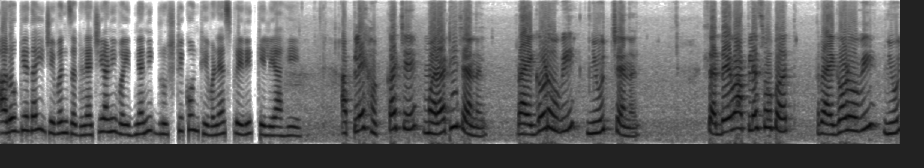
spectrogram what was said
आरोग्यदायी जीवन जगण्याची आणि वैज्ञानिक दृष्टिकोन ठेवण्यास प्रेरित केले आहे. आपले हक्काचे मराठी चॅनल रायगड ओवी न्यूज चॅनल. सदैव आपल्यासोबत रायगड ओवी न्यूज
